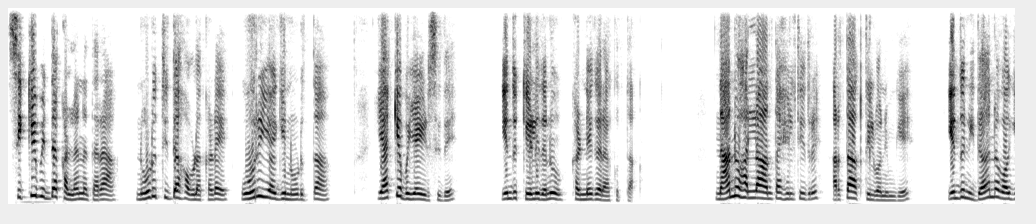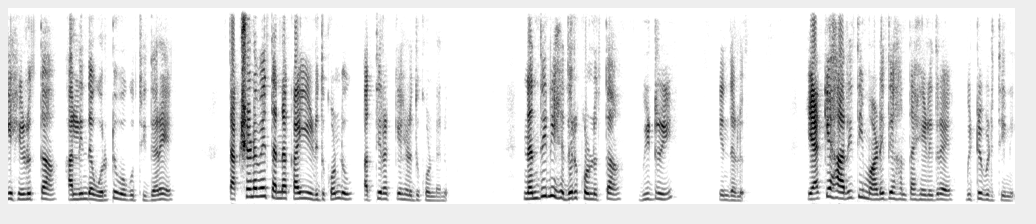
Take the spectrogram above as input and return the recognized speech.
ಸಿಕ್ಕಿಬಿದ್ದ ಕಳ್ಳನ ತರ ನೋಡುತ್ತಿದ್ದ ಅವಳ ಕಡೆ ಓರಿಯಾಗಿ ನೋಡುತ್ತಾ, ಯಾಕೆ ಭಯ ಇಡಿಸಿದೆ ಎಂದು ಕೇಳಿದನು ಕಣ್ಣೆಗರಾಕುತ್ತಾ. ನಾನು ಅಲ್ಲ ಅಂತ ಹೇಳ್ತಿದ್ರೆ ಅರ್ಥ ಆಗ್ತಿಲ್ವಾ ನಿಮಗೆ? ಎಂದು ನಿಧಾನವಾಗಿ ಹೇಳುತ್ತಾ ಅಲ್ಲಿಂದ ಹೊರಟು ಹೋಗುತ್ತಿದ್ದರೆ, ತಕ್ಷಣವೇ ತನ್ನ ಕೈ ಹಿಡಿದುಕೊಂಡು ಹತ್ತಿರಕ್ಕೆ ಎಳೆದುಕೊಂಡನು. ನಂದಿನಿ ಹೆದರುಕೊಳ್ಳುತ್ತಾ, ಬಿಡ್ರಿ, ಎಂದಳು. ಯಾಕೆ ಆ ರೀತಿ ಮಾಡಿದೆ ಅಂತ ಹೇಳಿದರೆ ಬಿಟ್ಟು ಬಿಡ್ತೀನಿ,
